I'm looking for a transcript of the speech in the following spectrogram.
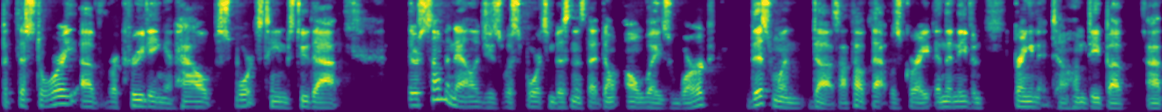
But the story of recruiting and how sports teams do that, there's some analogies with sports and business that don't always work. This one does. I thought that was great. And then even bringing it to Home Depot, I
